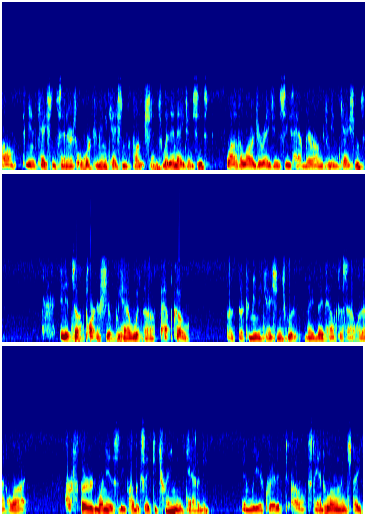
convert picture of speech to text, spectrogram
um, communication centers or communication functions within agencies. A lot of the larger agencies have their own communications. And it's a partnership we have with uh, APCO, uh, the communications group. They, they've helped us out with that a lot. Our third one is the Public Safety Training Academy, and we accredit uh, standalone and state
